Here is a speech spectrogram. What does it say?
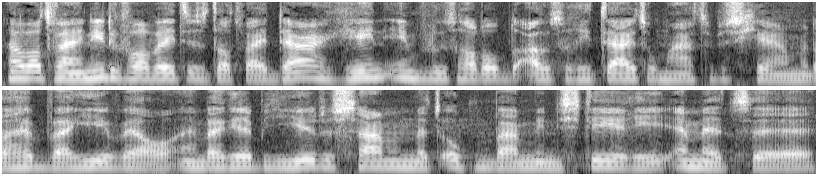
Nou, wat wij in ieder geval weten is dat wij daar geen invloed hadden op de autoriteit om haar te beschermen. Dat hebben wij hier wel. En wij hebben hier dus samen met het Openbaar Ministerie en met uh, uh,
